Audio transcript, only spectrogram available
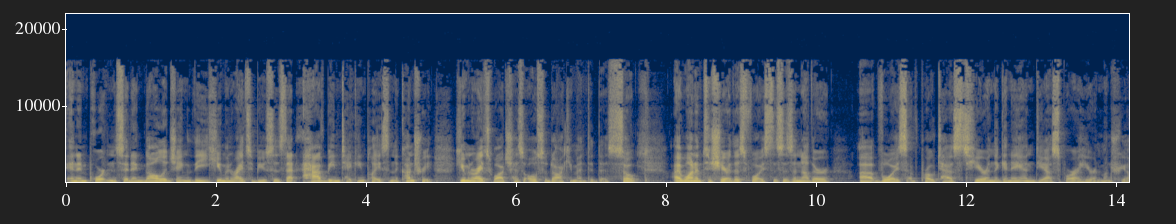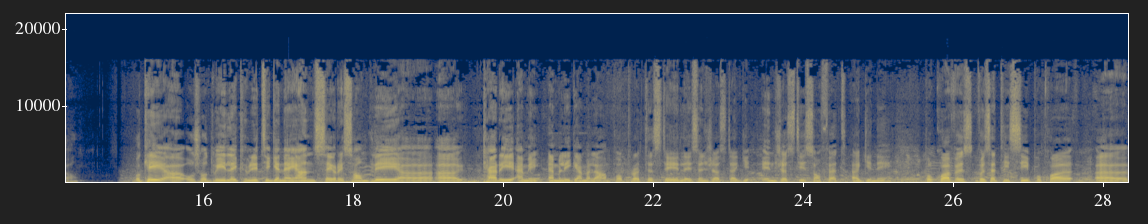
an importance in acknowledging the human rights abuses that have been taking place in the country. Human Rights Watch has also documented this. So I wanted to share this voice. This is another uh, voice of protest here in the Ghanaian diaspora here in Montreal. Ok, euh, aujourd'hui, les communautés ghanéennes s'est rassemblées euh, à Carrie Emily Gamela pour protester les injustices en fait à Guinée. Pourquoi vous, êtes ici? Pourquoi, euh,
